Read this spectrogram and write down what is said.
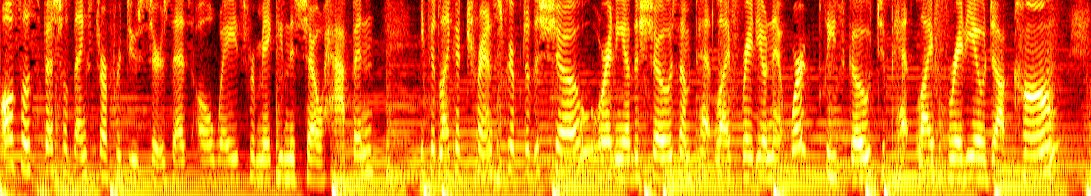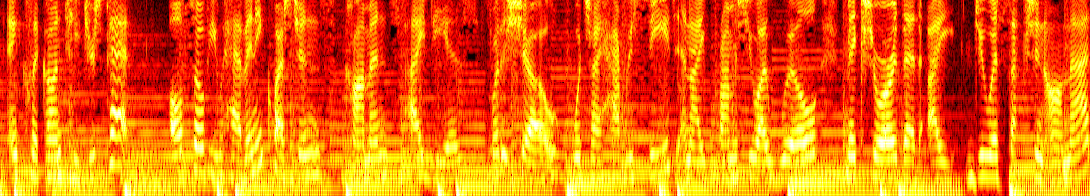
Also, special thanks to our producers, as always, for making the show happen. If you'd like a transcript of the show or any other shows on Pet Life Radio Network, please go to petliferadio.com and click on Teacher's Pet. Also, if you have any questions, comments, ideas for the show, which I have received, and I promise you I will make sure that I do a section on that,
